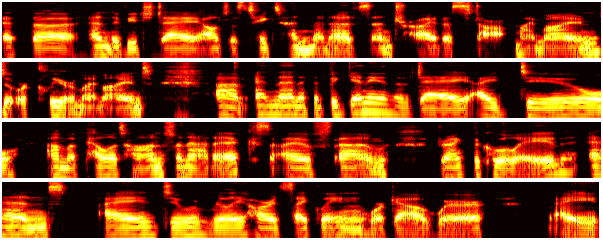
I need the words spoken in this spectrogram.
at the end of each day I'll just take 10 minutes and try to stop my mind or clear my mind. Um, and then at the beginning of the day I do I'm a Peloton fanatic. So I've um, drank the Kool-Aid and I do a really hard cycling workout where I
